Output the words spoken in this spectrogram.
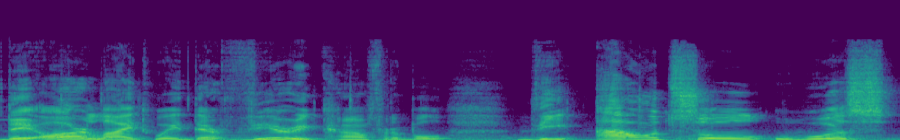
They are lightweight, they're very comfortable. The outsole was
